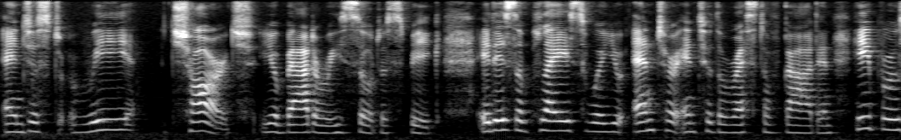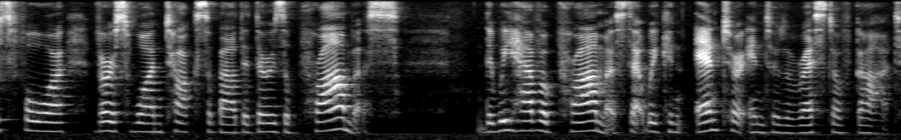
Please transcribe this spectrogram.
and just recharge your battery, so to speak. It is a place where you enter into the rest of God. And Hebrews 4, verse 1 talks about that there is a promise that we have a promise that we can enter into the rest of God.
